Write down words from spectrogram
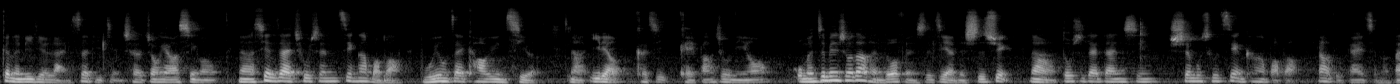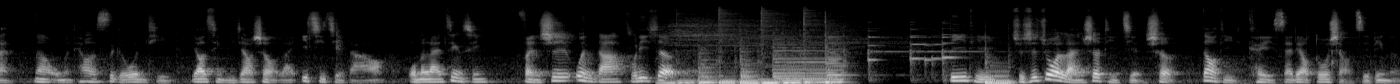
更能理解染色体检测重要性哦。那现在出生健康宝宝不用再靠运气了，那医疗科技可以帮助你哦。我们这边收到很多粉丝寄来的私讯，那都是在担心生不出健康的宝宝到底该怎么办。那我们挑了四个问题，邀请李教授来一起解答哦。我们来进行粉丝问答福利社。第一题，只是做染色体检测，到底可以筛掉多少疾病呢？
